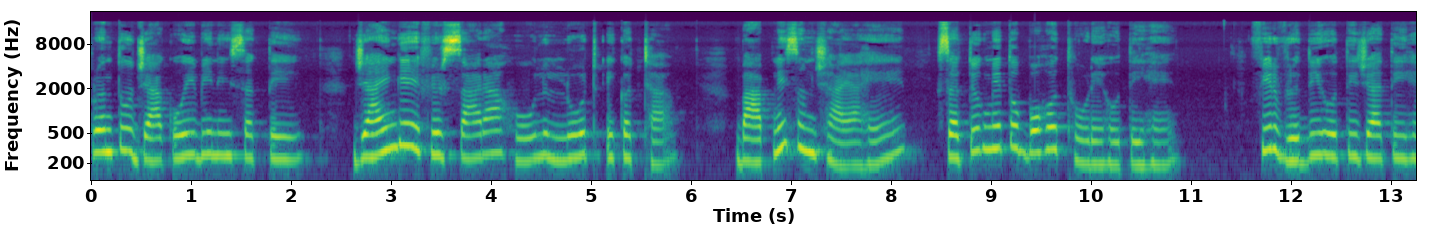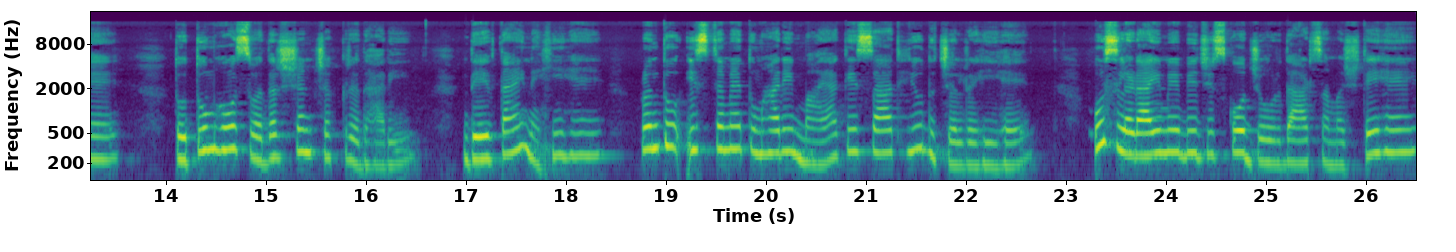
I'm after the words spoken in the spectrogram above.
परंतु जा कोई भी नहीं सकते। जाएँगे, फिर सारा होल लोट इकट्ठा। बाप ने समझाया है, सतयुग में तो बहुत थोड़े होते हैं। फिर वृद्धि होती जाती है तो तुम हो स्वदर्शन चक्रधारी। देवताएँ नहीं हैं, परंतु इस समय तुम्हारी माया के साथ युद्ध चल रही है। उस लड़ाई में भी जिसको जोरदार समझते हैं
